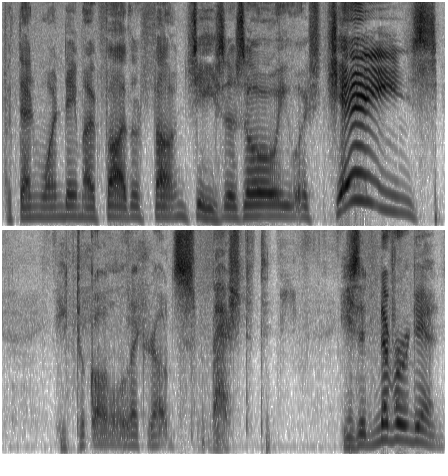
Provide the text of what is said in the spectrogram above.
But then one day my father found Jesus. Oh, he was changed. He took all the liquor out and smashed it. He said, Never again.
